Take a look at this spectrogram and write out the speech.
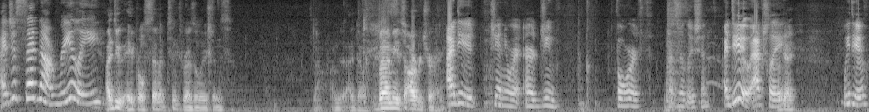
I just said not really. I do April 17th resolutions. No, I'm, I don't. But I mean, it's arbitrary. I do January or June fourth resolutions. I do actually. Okay. We do.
